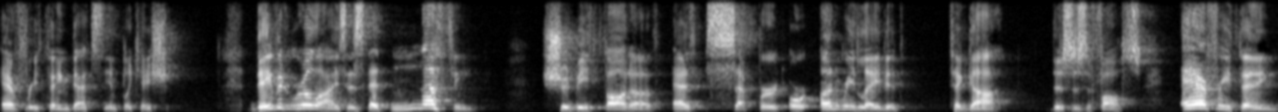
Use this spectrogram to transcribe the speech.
everything. That's the implication. David realizes that nothing should be thought of as separate or unrelated to God. This is false. Everything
